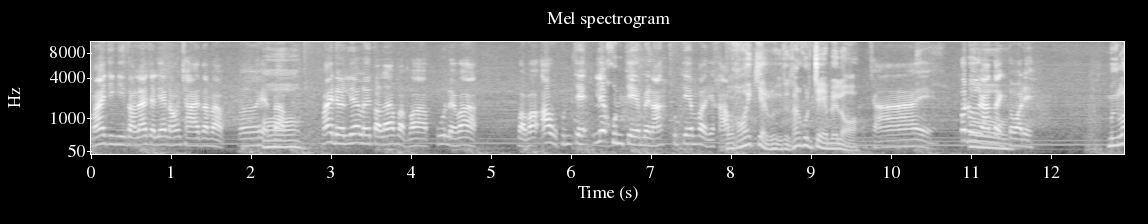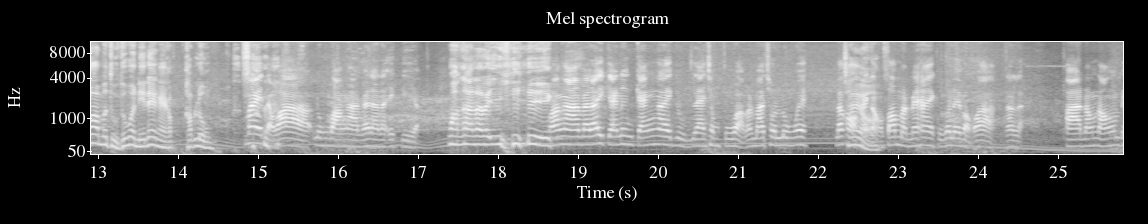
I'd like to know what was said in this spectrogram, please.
ไม่จริงๆ ตอนแรกจะเรียกน้องชายแต่แบบเออเห็นแบบ อ๋อ ไม่เดินเรียกเลยตอนแรกแบบว่าพูดเลยว่า แบบว่าเอ้าคุณเจเรียกคุณเจมส์เลยนะ คุณเจมส์สวัสดีครับ โอ้เขาให้เกียรติถึงขั้นคุณเจมส์เลยเหรอ ใช่ก็ดูงานโอ้แต่งตัวดิ มึงรอดมาถึงทุกวันนี้ได้ไงครับครับลุงไม่แต่ว่าลุงวางงานไว้นะนะเอ็กดีอะวางงานอะไรอีกมางานไปแล้วอีกแก๊งหนึ่งแก๊งอะไรอยู่แลนด์ชมพูอะมันมาชนลุงเว้ย แล้วขอใช่เหรอ ให้กล่องซ่อมมันไม่ให้กูก็เลยบอกว่านั่นแหละ พาน้องๆเบ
